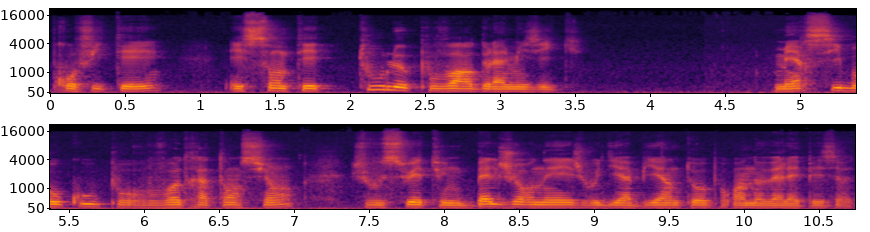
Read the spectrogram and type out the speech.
profitez et sentez tout le pouvoir de la musique. Merci beaucoup pour votre attention. Je vous souhaite une belle journée je vous dis à bientôt pour un nouvel épisode.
